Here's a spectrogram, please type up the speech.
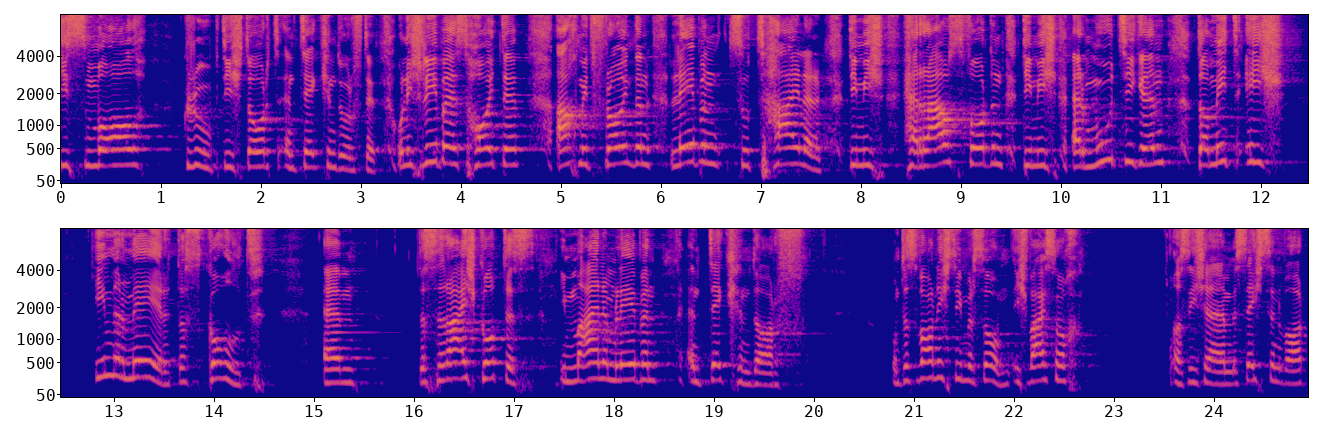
die Small Group, die ich dort entdecken durfte. Und ich liebe es heute, auch mit Freunden Leben zu teilen, die mich herausfordern, die mich ermutigen, damit ich immer mehr das Gold, ähm, das Reich Gottes in meinem Leben entdecken darf. Und das war nicht immer so. Ich weiß noch, als ich ähm, 16 war,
